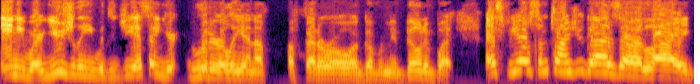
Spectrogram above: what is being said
anywhere. Usually with the GSA, you're literally in a, a federal or government building, but SPO sometimes you guys are like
